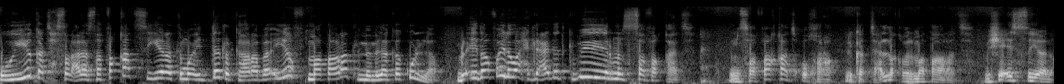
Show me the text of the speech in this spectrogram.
وهي كتحصل على صفقات سيارات المعدات الكهربائية في مطارات المملكة كلها بالإضافة إلى واحد العدد كبير من الصفقات. من صفقات أخرى اللي كتعلق بالمطارات. ماشي الصيانه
